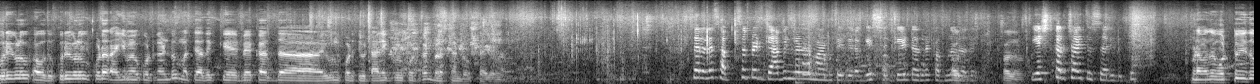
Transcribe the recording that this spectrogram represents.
ಕುರಿಗಳು ಹೌದು ಕುರಿಗಳಿಗೂ ಕೂಡ ರಾಗಿ ಮೇವು ಕೊಟ್ಕೊಂಡು ಮತ್ತೆ ಅದಕ್ಕೆ ಬೇಕಾದ ಇವನ್ ಕೊಡ್ತೀವಿ ಟಾನಿಕ್ಗಳು ಕೊಟ್ಕೊಂಡು ಬೆಳೆಸ್ಕೊಂಡು ಹೋಗ್ತಾ ಇದೀವಿ ನಾವು ಸರ್ ಎಲ್ಲ ಸಬ್ ಸಪ್ರೇಟ್ ಕ್ಯಾಬಿನ್ಗಳನ್ನ ಮಾಡ್ಬಿಟ್ಟಿದ್ದೀರಾ? ಗೆಸ್ಟ್ ಗೇಟ್ ಅಂದ್ರೆ ಕಬ್ಬಿಣದಲ್ಲಿ. ಹೌದು. ಎಷ್ಟು ಖರ್ಚಾಯ್ತು ಸರ್ ಇದಕ್ಕೆ? ಮೇಡಮ್ ಅದು ಒಟ್ಟು ಇದು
